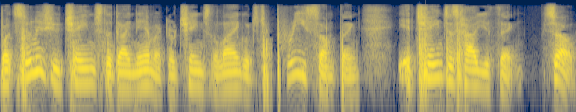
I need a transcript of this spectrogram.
But soon as you change the dynamic or change the language to pre something, it changes how you think. So,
